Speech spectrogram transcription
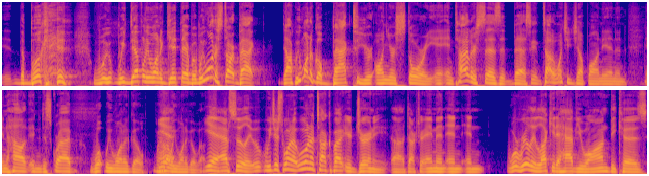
the book we, we definitely want to get there, but we want to start back Doc, we want to go back to your on your story, and, and Tyler says it best. And Tyler, why don't you jump on in and and how and describe what we want to go, yeah. how we want to go about. Yeah, this. absolutely. We just want to we want to talk about your journey, uh, Dr. Amen, and and we're really lucky to have you on because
